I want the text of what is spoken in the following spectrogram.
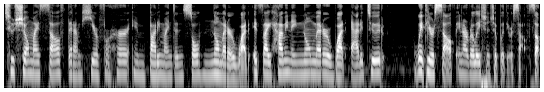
to show myself that I'm here for her in body, mind, and soul, no matter what? It's like having a no matter what attitude with yourself in a relationship with yourself. So,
